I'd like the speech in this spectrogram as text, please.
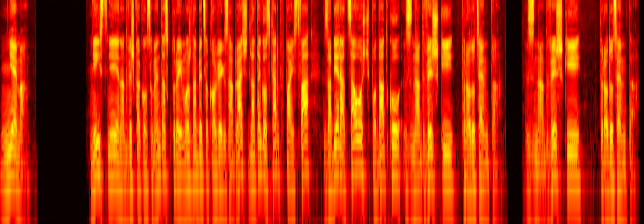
nie ma. Nie istnieje nadwyżka konsumenta, z której można by cokolwiek zabrać, dlatego Skarb Państwa zabiera całość podatku z nadwyżki producenta. Z nadwyżki producenta.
